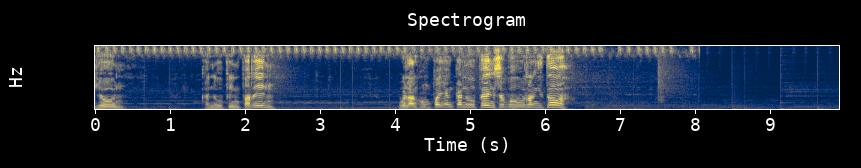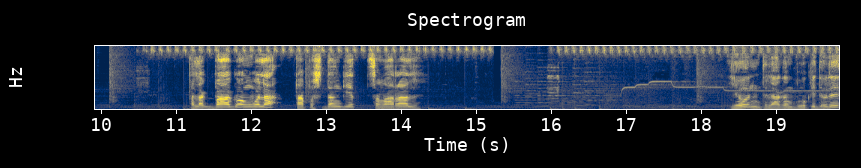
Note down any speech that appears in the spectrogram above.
Yun, kanuping pa rin. Walang humpay ang kanuping sa bahurang ito. Talagbago ang wala, tapos danggit sa maral. Yun, dalagang bukid uli.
